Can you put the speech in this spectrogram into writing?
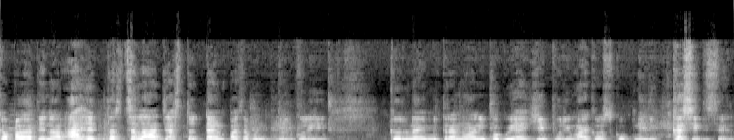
कपाळात येणार आहे तर चला जास्त टाइमपास आपण बिलकुलही करू नये मित्रांनो आणि बघूया ही पुरी मायक्रोस्कोपमध्ये कशी दिसेल.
